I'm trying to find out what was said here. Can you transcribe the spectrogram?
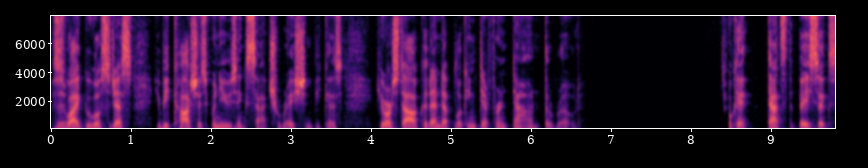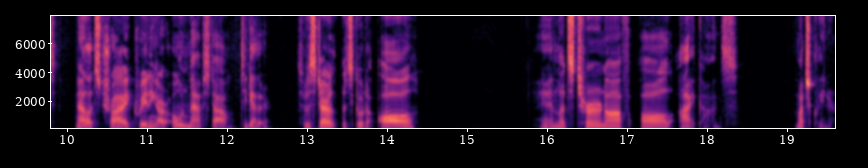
this is why Google suggests you be cautious when using saturation because your style could end up looking different down the road. Okay, that's the basics. Now let's try creating our own map style together. So to start, let's go to all and let's turn off all icons. Much cleaner.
